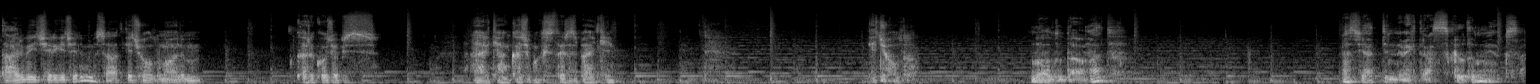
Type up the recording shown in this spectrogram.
Tahir Bey içeri geçelim mi? Saat geç oldu malum. Karı koca biz erken kaçmak isteriz belki. Geç oldu. Ne oldu damat? Nasihat dinlemekten sıkıldın mı yoksa?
